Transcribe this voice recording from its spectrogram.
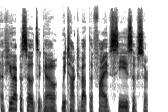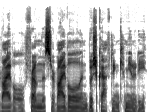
A few episodes ago, we talked about the five C's of survival from the survival and bushcrafting community.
